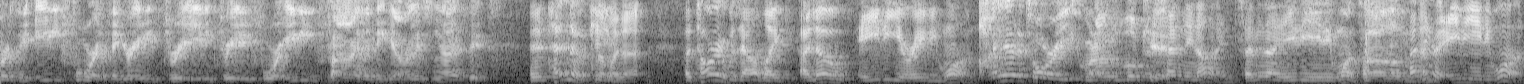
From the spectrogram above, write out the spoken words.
first, like 84, I think, or 83, 83, 84, 85, I think, got released in the United States. Nintendo came. Something like that. Atari was out like I know 80 or 81. I had Atari when I was a little kid. 79, 79, 80, 81. So Um, I think it was 80, 81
